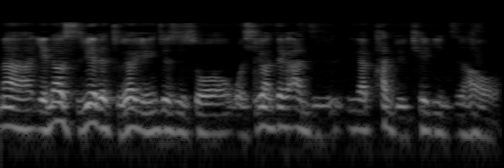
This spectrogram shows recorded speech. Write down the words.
那延到十月的主要原因就是说，我希望这个案子应该判决确定之后，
